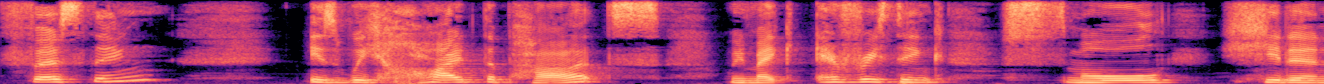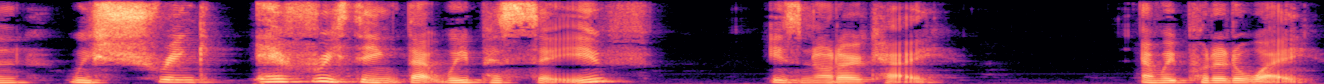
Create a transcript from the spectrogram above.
First thing is we hide the parts. We make everything small, hidden. We shrink everything that we perceive is not okay. And we put it away.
